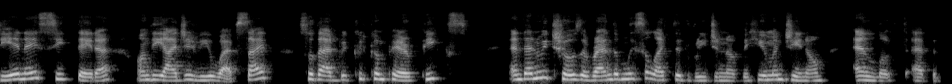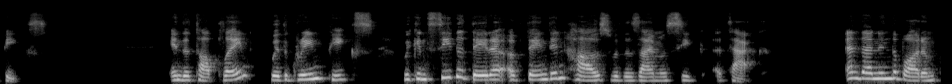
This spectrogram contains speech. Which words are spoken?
DNase-seq data on the IGV website so that we could compare peaks, and then we chose a randomly selected region of the human genome and looked at the peaks. In the top plane, with green peaks, we can see the data obtained in-house with the Zymo-Seq ATAC. And then in the bottom,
